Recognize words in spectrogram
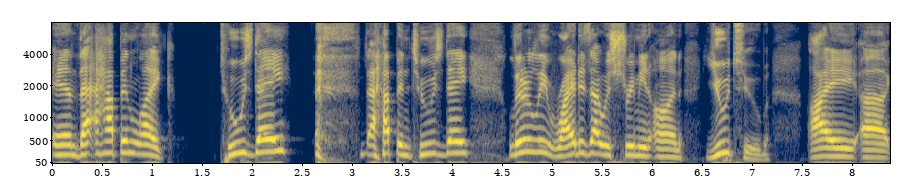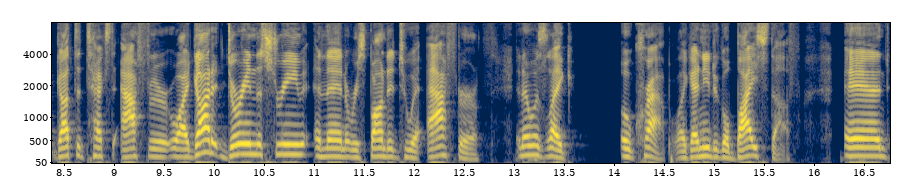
And that happened like Tuesday. that happened Tuesday. Literally, right as I was streaming on YouTube, I uh, got the text after, well, I got it during the stream and then responded to it after. And I was like, oh crap, like I need to go buy stuff. And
